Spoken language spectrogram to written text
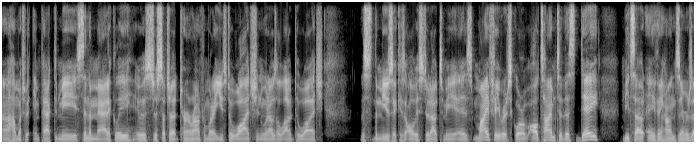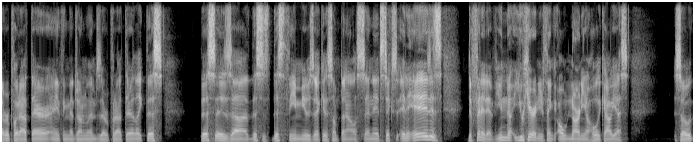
uh, how much of it impacted me cinematically. It was just such a turnaround from what I used to watch and what I was allowed to watch. This the music has always stood out to me as my favorite score of all time to this day. Beats out anything Hans Zimmer's ever put out there, anything that John Williams has ever put out there. Like this, this is uh this is this theme music is something else and it sticks it, it is definitive you know you hear it and you think oh narnia holy cow yes so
